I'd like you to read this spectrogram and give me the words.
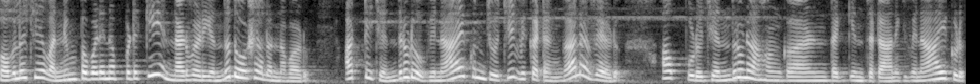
కవులచే వర్ణింపబడినప్పటికీ నడవడి ఎందు దోషాలున్నవాడు. అట్టి చంద్రుడు వినాయకుని చూచి వికటంగా నవ్వాడు. అప్పుడు చంద్రుని అహంకారాన్ని తగ్గించటానికి వినాయకుడు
